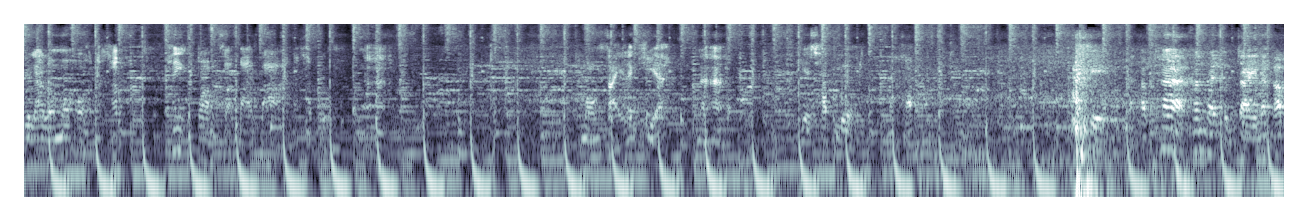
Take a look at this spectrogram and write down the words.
เวลาเรามองออกนะครับ ให้ความสบายตานะครับผมนะฮะมองใสและเคลียร์นะฮะเคลียร์ชัดเลยนะครับโอเคนะครับถ้าท่านใดสนใจนะครับ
